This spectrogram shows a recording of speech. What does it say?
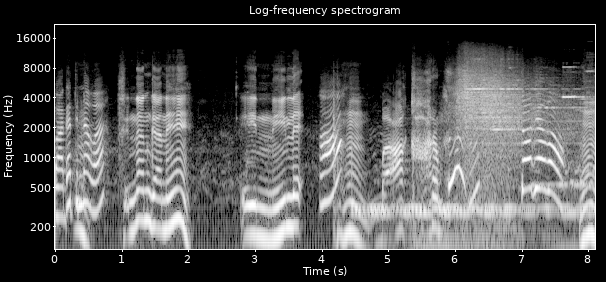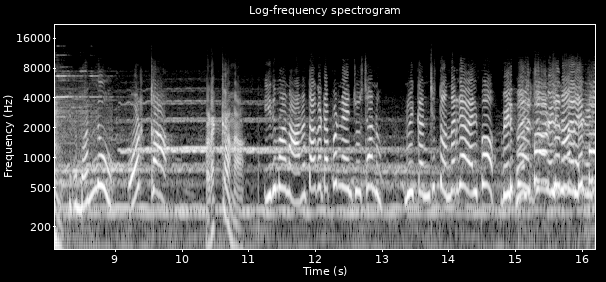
బాగా తిన్నావా? తిన్నాను గానీ ఈ నీళ్ళే. బాగా కారం. తాగావా? ఇది మన్ను ఓట్కా? పడక్కనా ఇది మా నాన్న తాగేటప్పుడు నేను చూశాను. నువ్వు ఇక్కడి నుంచి తొందరగా వెళ్ళిపో. వెళ్ళిపో.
